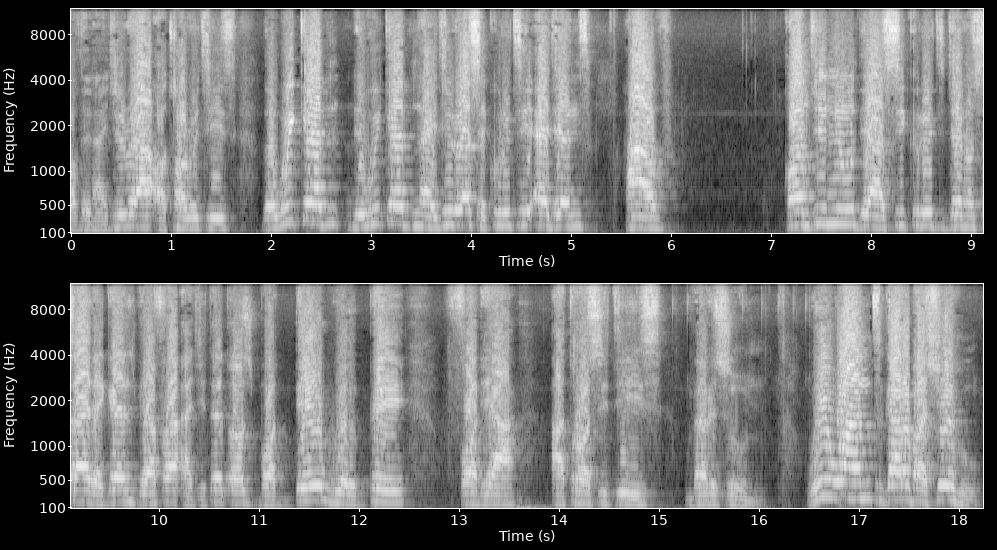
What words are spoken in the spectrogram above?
of the Nigeria authorities. The wicked, the wicked Nigeria security agents have continued their secret genocide against Biafra agitators, but they will pay for their atrocities very soon. We want Garba Shehu,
